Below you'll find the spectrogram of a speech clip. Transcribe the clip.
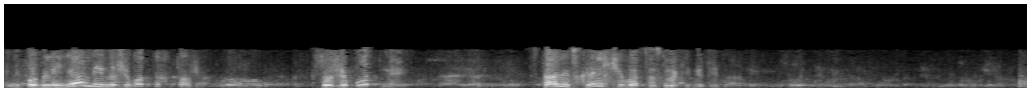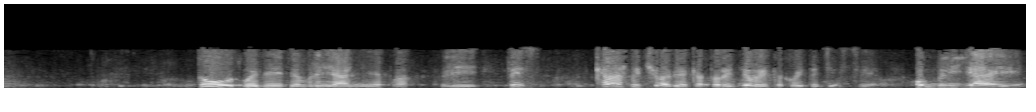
Они повлияли и на животных тоже. Что животные стали скрещиваться с другими видами. Тут мы видим влияние, вли... то есть каждый человек, который делает какое-то действие, он влияет,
